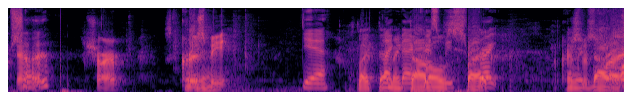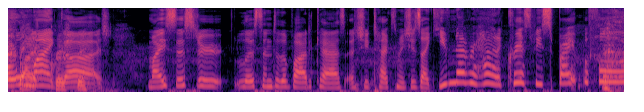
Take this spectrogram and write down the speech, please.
It's got that- Sharp. Sharp. It's crispy. Yeah. it's like that like McDonald's that crispy Sprite. Sprite. McDonald's Sprite. Oh Sprite my crispy. gosh. My sister listened to the podcast and she texted me. She's like, "You've never had a crispy Sprite before?"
